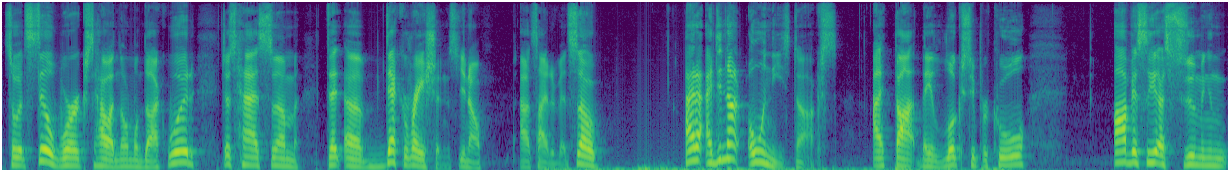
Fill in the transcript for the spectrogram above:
so it still works how a normal dock would, just has some de- uh, decorations, you know, outside of it. So I, I did not own these docks. I thought they looked super cool. Obviously, assuming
